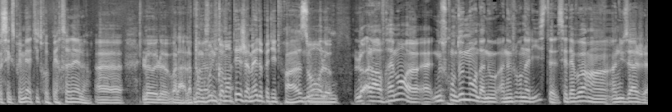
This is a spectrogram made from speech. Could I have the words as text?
s'exprimer à titre personnel. le, le, voilà, donc vous ne commentez jamais de petites phrases Non, alors vraiment, euh, nous ce qu'on demande à nos, à nos journalistes, c'est d'avoir un, usage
